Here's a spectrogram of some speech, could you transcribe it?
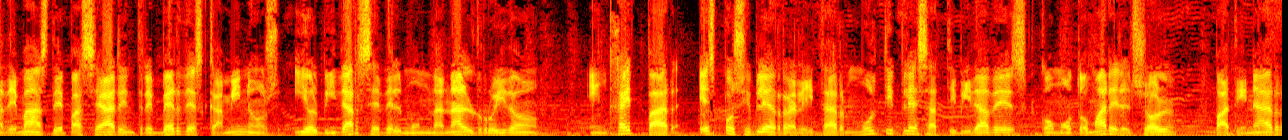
Además de pasear entre verdes caminos y olvidarse del mundanal ruido, en Hyde Park es posible realizar múltiples actividades como tomar el sol, patinar,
